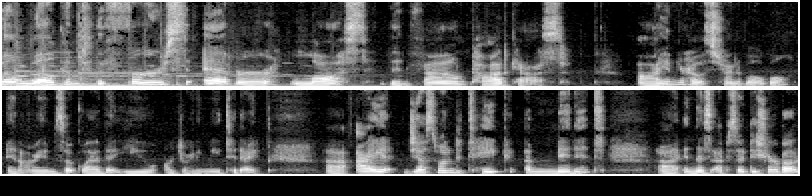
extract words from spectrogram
Well, welcome to the first ever Lost Then Found podcast. I am your host, China Vogel, and I am so glad that you are joining me today. Uh, I just wanted to take a minute uh, in this episode to share about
